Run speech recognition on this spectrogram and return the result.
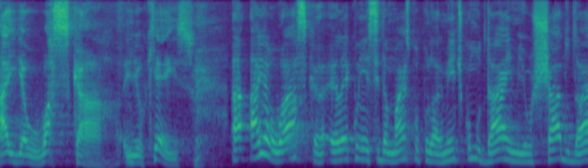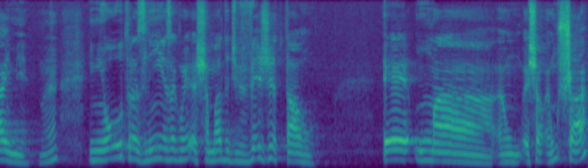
ayahuasca? E o que é isso? A ayahuasca ela é conhecida mais popularmente como daime ou chá do daime. Né? Em outras linhas é, é chamada de vegetal. É, uma, é, um, é um chá,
